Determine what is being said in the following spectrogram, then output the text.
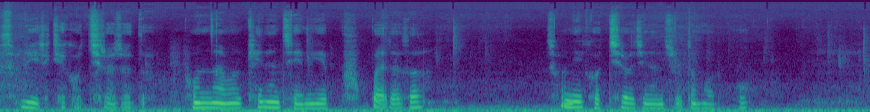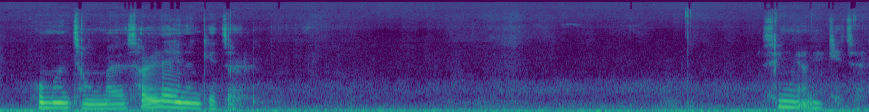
손이 이렇게 거칠어져도 봄나물 캐는 재미에 푹 빠져서 손이 거칠어지는 줄도 모르고 봄은 정말 설레이는 계절. 생명의 계절.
